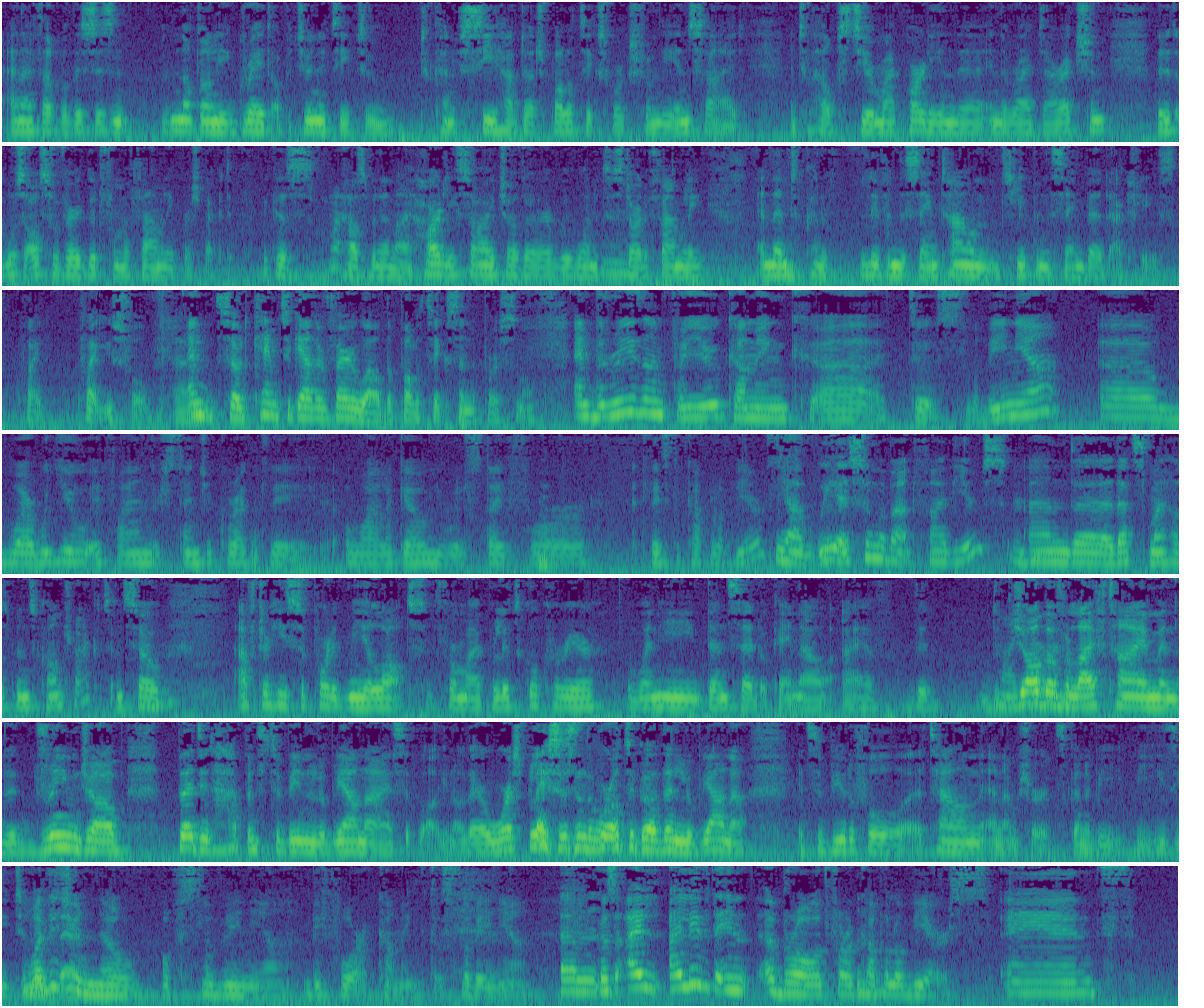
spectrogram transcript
and I thought, well, this is not only a great opportunity to, to kind of see how Dutch politics works from the inside and to help steer my party in the in the right direction, but it was also very good from a family perspective because my husband and I hardly saw each other. We wanted to mm. start a family, and then to kind of live in the same town and sleep in the same bed actually is quite quite useful. Um, and so it came together very well, the politics and the personal. And the reason for you coming uh, to Slovenia uh, where would you, if I understand you correctly, a while ago, you will stay for at least a couple of years? Yeah, we assume about five years, mm-hmm. and uh, that's my husband's contract. And so, mm-hmm. after he supported me a lot for my political career, when he then said, "Okay, now I have the the My job of a lifetime and the dream job, but it happens to be in Ljubljana. I said, well, you know, there are worse places in the world to go than Ljubljana. It's a beautiful uh, town, and I'm sure it's going to be, be easy to what live there. What did you know of Slovenia before coming to Slovenia? Because um, I, I lived in abroad for a mm-hmm. couple of years, and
